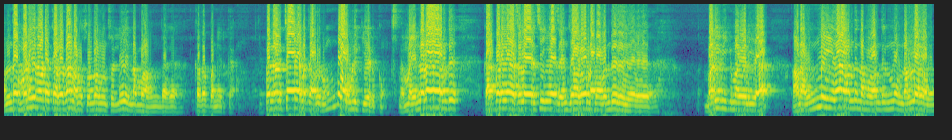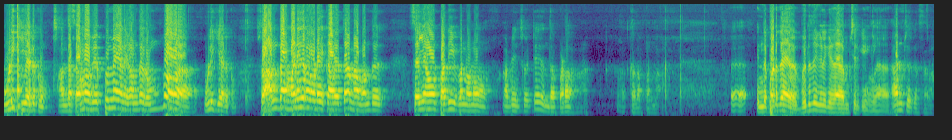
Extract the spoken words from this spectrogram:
அந்த மனிதனோட கதை தான் நம்ம சொல்லணும்னு சொல்லி நம்ம அந்த கதை பண்ணியிருக்கேன். இப்போ நினச்சா எனக்கு அது ரொம்ப உலுக்கி எடுக்கும். நம்ம என்னதான் வந்து கற்பனையாக சில விஷயங்களை செஞ்சாலும் நம்ம வந்து மகிழ்விக்குமா வழியாக ஆனா உண்மையை தான் வந்து நம்ம வந்து இன்னும் நல்லா உலுக்கி எடுக்கும். அந்த சம வெப்புமே எனக்கு வந்து ரொம்ப உலுக்கி எடுக்கும். ஸோ அந்த மனிதனுடைய கதை தான் நான் வந்து செய்யணும் பதிவு பண்ணணும் அப்படின்னு சொல்லிட்டு இந்த படம் கதை பண்ணேன். இந்த படத்தை விருதுகளுக்கு ஏதாவது அமைச்சிருக்கீங்களா அனுப்பிச்சிருக்கேன் சார்.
